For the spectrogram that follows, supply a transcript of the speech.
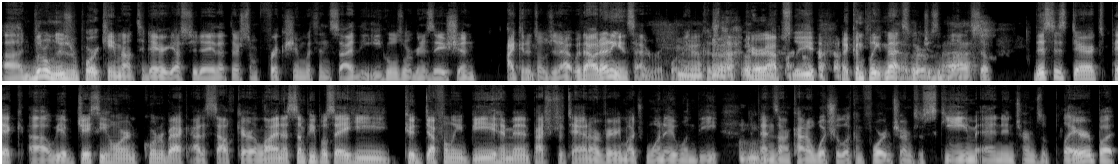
Uh, little news report came out today or yesterday that there's some friction with inside the Eagles organization. I could have told you that without any insider reporting because they're absolutely a complete mess, yeah, which is a blast. So this is Derek's pick. Uh, we have Jaycee Horn, cornerback out of South Carolina. Some people say he could definitely be him and Patrick Surtain are very much 1A, 1B. Mm-hmm. Depends on kind of what you're looking for in terms of scheme and in terms of player. But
